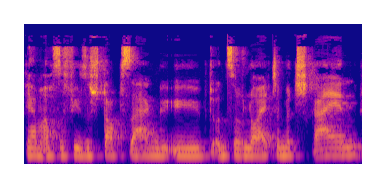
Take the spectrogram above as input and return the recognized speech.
wir haben auch so viel so Stoppsagen geübt und so Leute mit Schreien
